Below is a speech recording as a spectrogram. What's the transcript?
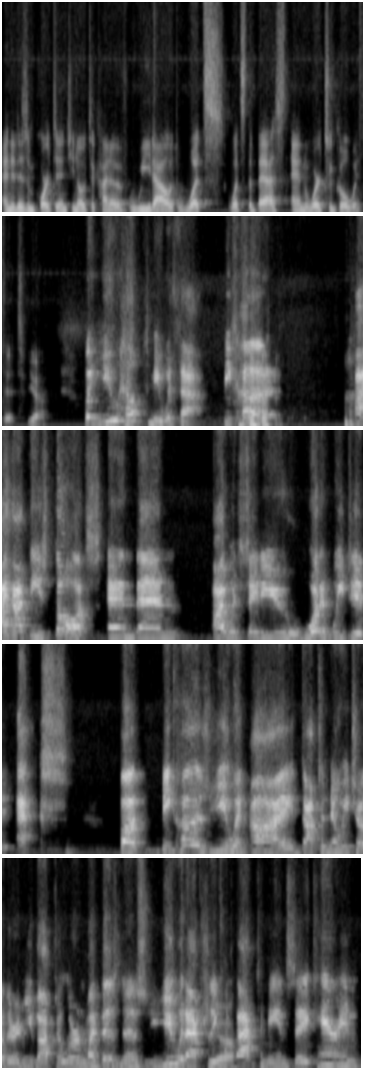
and it is important you know to kind of weed out what's what's the best and where to go with it. Yeah. But you helped me with that because i had these thoughts and then i would say to you what if we did x but because you and I got to know each other and you got to learn my business, you would actually yeah. come back to me and say, Karen,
